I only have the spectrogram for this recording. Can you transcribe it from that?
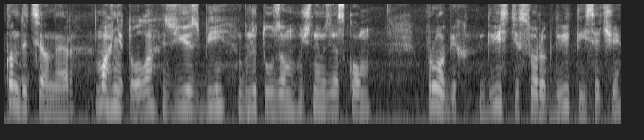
Кондиціонер, магнітола з USB, блютузом, гучним зв'язком, пробіг 242 тисячі,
